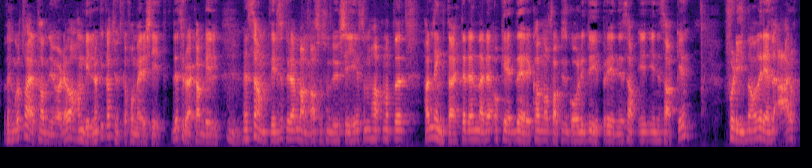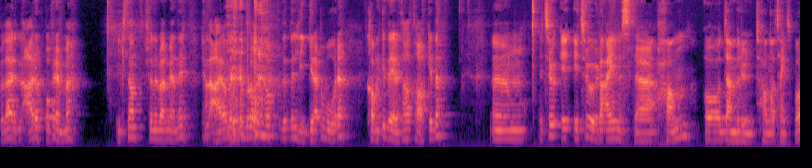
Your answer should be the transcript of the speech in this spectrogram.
Og det kan godt være at han gjør det, og han vil nok ikke at hun skal få mer skip. Det tror jeg ikke han vil. Men samtidig så tror jeg mange av oss, som du sier, som har på en måte har lengta etter den derre Ok, dere kan nå faktisk gå litt dypere inn i, inn i saken. Fordi den allerede er oppe der. Den er oppe og fremme. Ikke sant? Skjønner du hva jeg mener? Den er allerede blåst opp. Den, den ligger der på bordet. Kan ikke dere ta tak i det? Um, Jeg tror, jeg, jeg tror det eneste han og dem rundt han har tenkt på,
